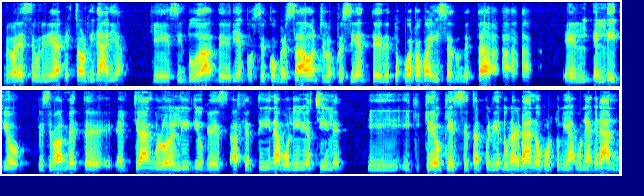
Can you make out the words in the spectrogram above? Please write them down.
me parece una idea extraordinaria que sin duda deberían ser conversados entre los presidentes de estos cuatro países donde está el litio, principalmente el triángulo del litio que es Argentina, Bolivia, Chile, y, creo que se está perdiendo una gran oportunidad, una gran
